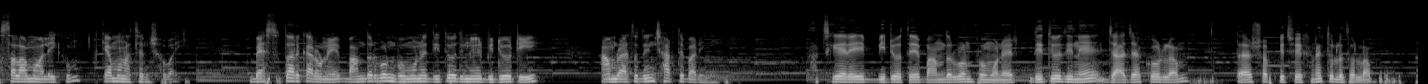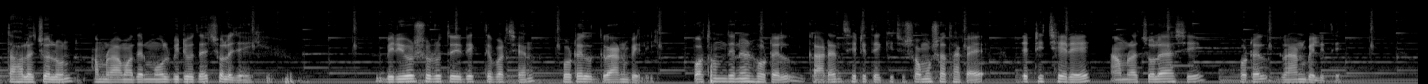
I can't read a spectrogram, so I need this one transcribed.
আসসালামু আলাইকুম। কেমন আছেন সবাই? ব্যস্ততার কারণে বান্দরবন ভ্রমণের দ্বিতীয় দিনের ভিডিওটি আমরা এতদিন ছাড়তে পারিনি। আজকের এই ভিডিওতে বান্দরবন ভ্রমণের দ্বিতীয় দিনে যা যা করলাম, তার সব কিছু এখানে তুলে ধরলাম। তাহলে চলুন, আমরা আমাদের মূল ভিডিওতে চলে যাই। ভিডিওর শুরুতেই দেখতে পাচ্ছেন হোটেল গ্র্যান্ড ভ্যালি। প্রথম দিনের হোটেল গার্ডেন সিটিতে কিছু সমস্যা থাকায় এটি ছেড়ে আমরা চলে আসি হোটেল গ্র্যান্ড ভ্যালিতে।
